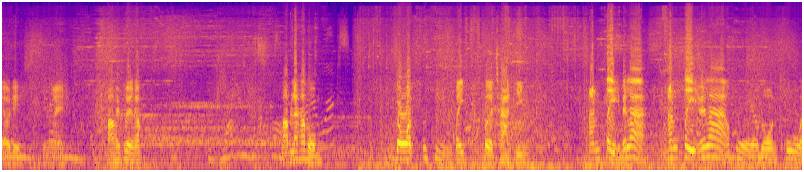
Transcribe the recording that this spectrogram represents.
เอาดิ ยังไงบัฟให้เพื่อนครับ The dragon has บัฟ fallen. แล้วครับผม fireworks. โดดอื้อหือไปเปิดฉากยิง อันติไหมล่ะ อันติไหมล่ะโอ้โหโดนคู่ไป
